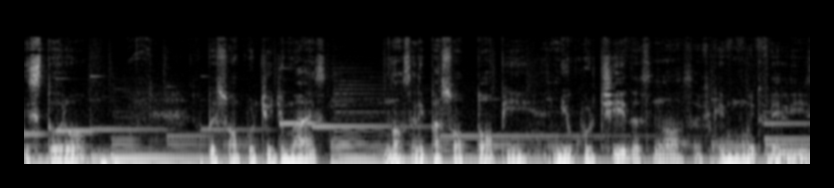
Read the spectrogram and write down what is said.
estourou. O pessoal curtiu demais. Nossa, ele passou top mil curtidas. Nossa, eu fiquei muito feliz.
